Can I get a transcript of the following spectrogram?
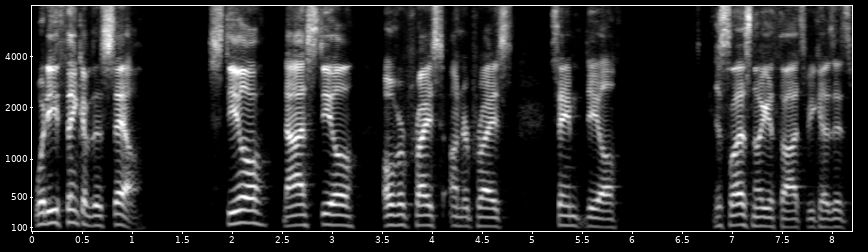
What do you think of this sale? Steal, not steal, overpriced, underpriced, same deal. Just let us know your thoughts because it's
